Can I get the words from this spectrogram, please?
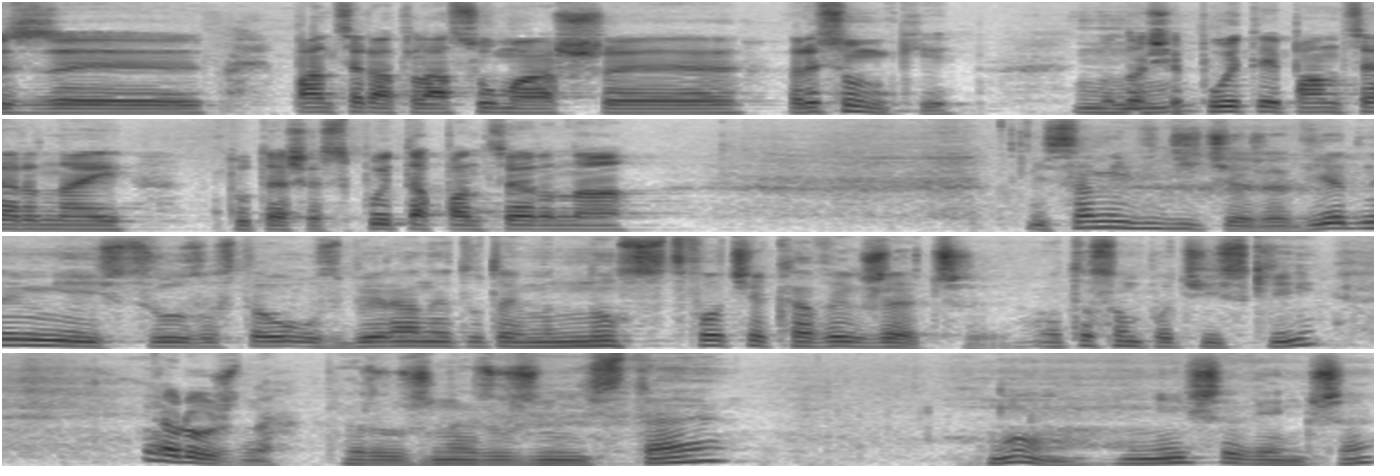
z Panzer Atlasu masz e, rysunki. Odnośnie płyty pancernej, tu też jest płyta pancerna. I sami widzicie, że w jednym miejscu zostało uzbierane tutaj mnóstwo ciekawych rzeczy. Oto są pociski, No, różne. różne, różniste. No, mniejsze, większe.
